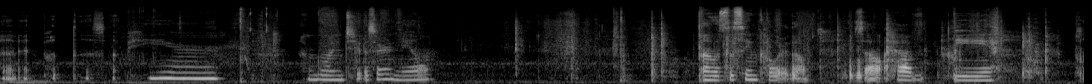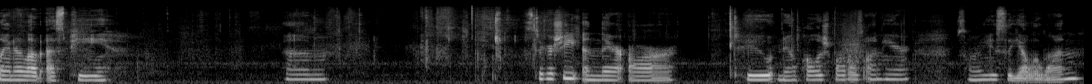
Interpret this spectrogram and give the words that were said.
and put this up here. I'm going to, is there a nail? Oh, it's the same color though. So I have the Planner Love SP um, sticker sheet and there are two nail polish bottles on here. So I'm going to use the yellow one.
